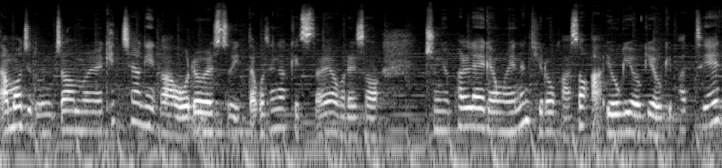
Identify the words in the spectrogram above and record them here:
나머지 논점을 캐치하기가 어려울 수 있다고 생각했어요. 그래서 중요 판례의 경우에는 뒤로 가서 아 여기 여기 여기 파트에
